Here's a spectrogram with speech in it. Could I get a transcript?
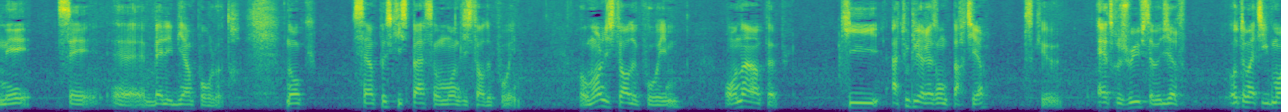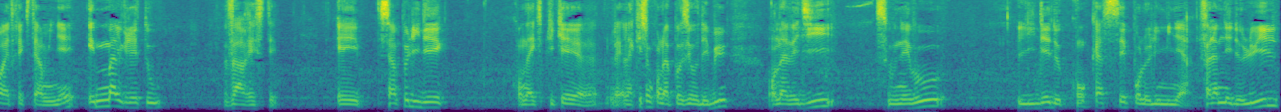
mais c'est euh, bel et bien pour l'autre. Donc, c'est un peu ce qui se passe au moment de l'histoire de Purim. Au moment de l'histoire de Purim, on a un peuple qui a toutes les raisons de partir, parce que être juif, ça veut dire automatiquement être exterminé, et malgré tout, va rester. Et c'est un peu l'idée qu'on a expliqué, euh, la question qu'on a posée au début. On avait dit, souvenez-vous, l'idée de concasser pour le luminaire. Il fallait amener de l'huile,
